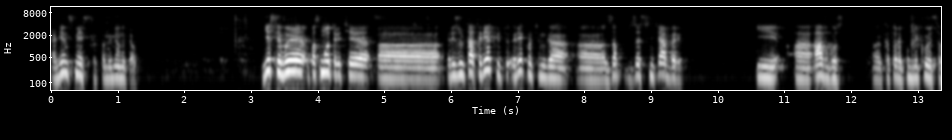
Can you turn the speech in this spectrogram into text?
11 месяцев подведен итог. Если вы посмотрите э, результаты рекрут, рекрутинга э, за, за сентябрь и э, август, э, которые публикуются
